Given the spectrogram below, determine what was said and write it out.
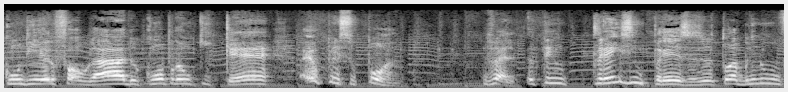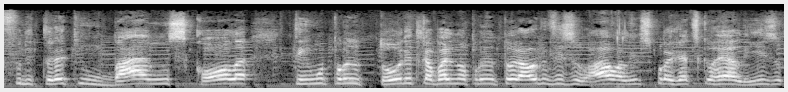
com dinheiro folgado, compram o que quer. Aí eu penso, porra, velho, eu tenho três empresas, eu estou abrindo um food truck, um bar, uma escola, tenho uma produtora, trabalho numa produtora audiovisual, além dos projetos que eu realizo.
